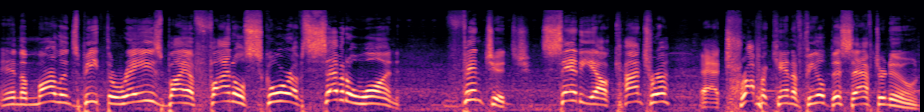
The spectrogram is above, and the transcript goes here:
And the Marlins beat the Rays by a final score of 7 1. Vintage Sandy Alcantara at Tropicana Field this afternoon.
